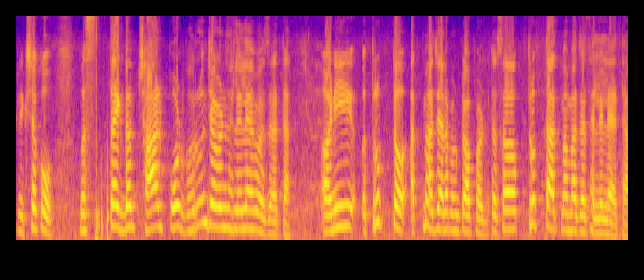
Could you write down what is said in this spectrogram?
प्रेक्षको मस्त एकदम छान पोट भरून जेवण झालेलं आहे माझं आता. आणि तृप्त आत्मा ज्याला म्हणतो आपण तसं तृप्त आत्मा माझा झालेला आहे आता.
